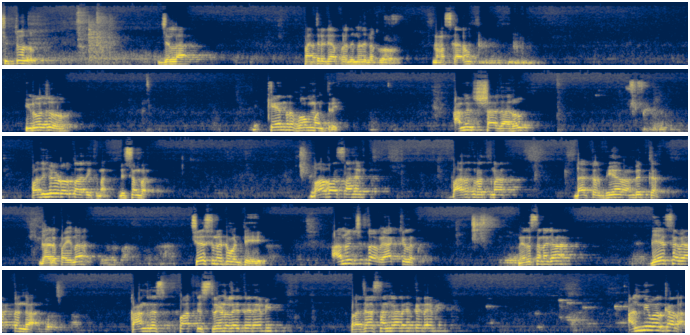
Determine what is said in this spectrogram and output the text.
చిత్తూరు జిల్లా పత్రికా ప్రతినిధులకు నమస్కారం. ఈరోజు కేంద్ర హోంమంత్రి అమిత్ షా గారు పదిహేడవ తారీఖున December Babasaheb Bharat Ratna doctor BR Ambedkar గారి పైన చేసినటువంటి అనుచిత వ్యాఖ్యలకు నిరసనగా దేశవ్యాప్తంగా కాంగ్రెస్ పార్టీ శ్రేణులైతేనేమి ప్రజా సంఘాలైతేనేమి అన్ని వర్గాల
